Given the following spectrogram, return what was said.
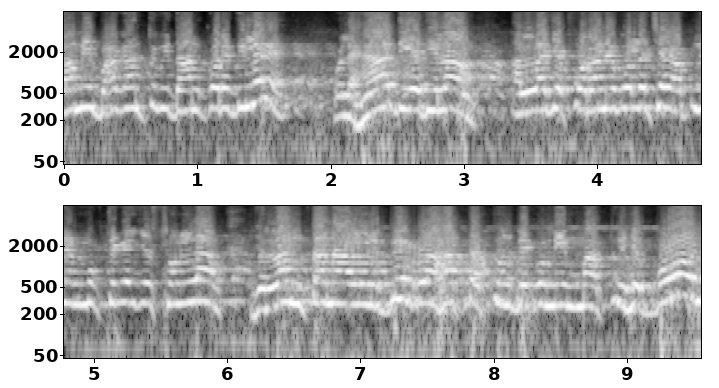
দামি বাগান তুমি দান করে দিলে? বলে হ্যাঁ দিয়ে দিলাম। আল্লাহ যে কোরআনে বলেছে, আপনার মুখ থেকে যে শুনলাম যে লামতানালুল বিররা হাত্তা তুনফিকু মিম্মা তুহিব্বুন।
